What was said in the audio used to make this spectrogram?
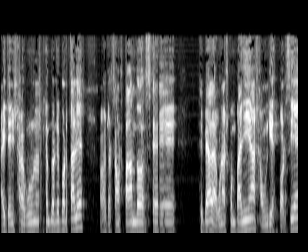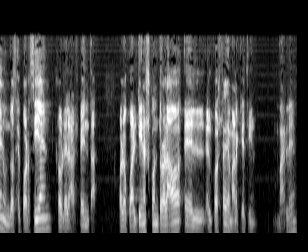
ahí tenéis algunos ejemplos de portales. Nosotros estamos pagando C, CPA de algunas compañías a un 10%, un 12% sobre las ventas, con lo cual tienes controlado el, coste de marketing, ¿vale?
